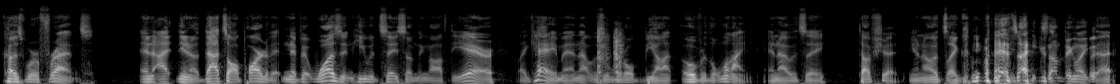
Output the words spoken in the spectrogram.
because we're friends. And I, you know, that's all part of it. And if it wasn't, he would say something off the air, like, "Hey, man, that was a little beyond over the line," and I would say, "Tough shit," you know. It's like it's like something like that.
